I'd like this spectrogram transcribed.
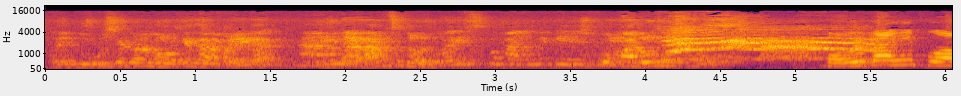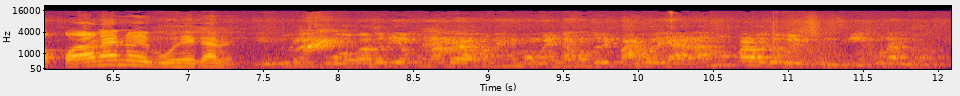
अरे दूर से तो दौड़ के जाना पड़ेगा लेकिन आराम से दौड़ इसको मालूम नहीं है সৰুৰ পৰা সি কৰা নাই ন এইবোৰ সেইকাৰণে কিন্তু ই দূৰৰ পৰা যদি অকণমান মানে সেই মমেণ্টামত যদি পাৰ হৈ যায় আৰামত পাৰ হৈ যাব এইচোন একো নাই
